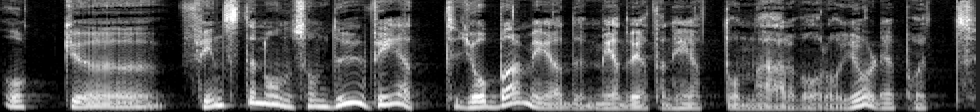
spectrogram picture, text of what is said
Och eh, finns det någon som du vet jobbar med medvetenhet och närvaro och gör det på ett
